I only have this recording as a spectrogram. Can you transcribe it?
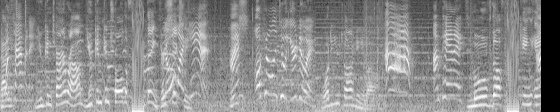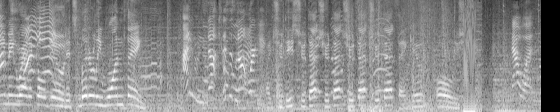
Now What's you- happening? You can turn around. You can control the f***ing thing. No, 360. I can't. I'm. I can only do what you're doing. What are you talking about? Ah! I'm panicked. Move the fucking aiming reticle, dude. It's literally one thing. I'm not. This is not working. Right, shoot these. Shoot that. Shoot that. Shoot that. Shoot that. Thank you. Holy shit. Now what?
